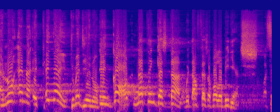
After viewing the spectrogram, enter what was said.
ɛno ɛna ɛkanyan dwumadie no In God, nothing gets done without first of all obedience. wɔse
